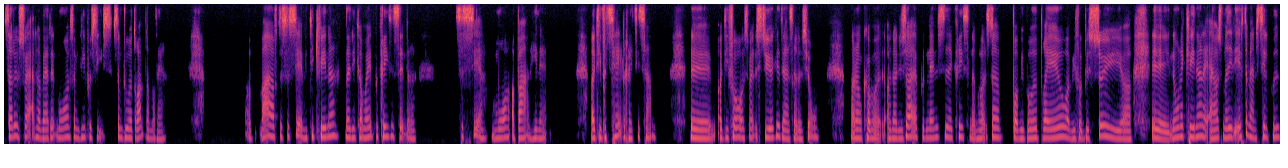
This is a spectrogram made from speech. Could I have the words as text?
så er det jo svært at være den mor, som lige præcis, som du har drømt om at være. Og meget ofte så ser vi de kvinder, når de kommer ind på krisecenteret, så ser mor og barn hinanden. Og de får talt rigtigt sammen. Øh, og de får også styrke deres relation. Og når, kommer, og når de så er på den anden side af krisen, så får vi både breve, og vi får besøg, og øh, nogle af kvinderne er også med i et efterværnstilbud,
